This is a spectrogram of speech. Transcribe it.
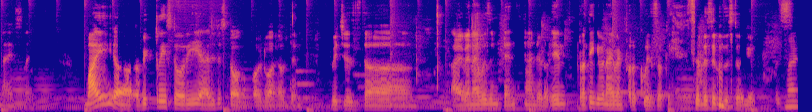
nice nice my uh, victory story i'll just talk about one of them which is the I, when I was in 10th standard, in Pratik, even I went for a quiz. Okay, so listen to the story of the quiz. Nice.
